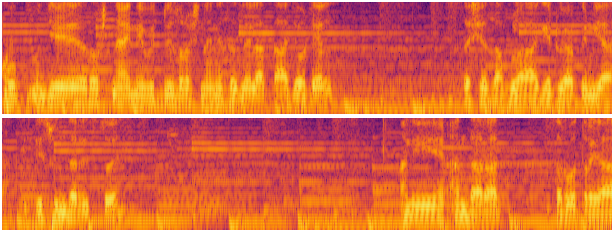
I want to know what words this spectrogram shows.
खूप म्हणजे रोषणाईने विद्युत रोषणाईने सजलेला ताज हॉटेल तसेच आपला गेटवे ऑफ इंडिया किती सुंदर दिसतोय. आणि अंधारात सर्वत्र या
